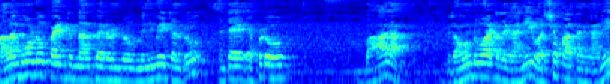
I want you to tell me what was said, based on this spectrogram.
పదమూడు పాయింట్ నలభై రెండు మిల్లీమీటర్లు అంటే ఎప్పుడు బాగా గ్రౌండ్ వాటర్ కానీ వర్షపాతం కానీ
